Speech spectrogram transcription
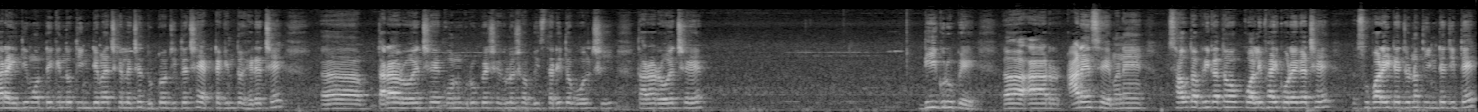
তারা ইতিমধ্যে কিন্তু তিনটে ম্যাচ খেলেছে, দুটো জিতেছে, একটা কিন্তু হেরেছে। তারা রয়েছে কোন গ্রুপে সেগুলো সব বিস্তারিত বলছি। তারা রয়েছে ডি গ্রুপে আর আরএসএ মানে সাউথ আফ্রিকাতেও কোয়ালিফাই করে গেছে। সুপার এইটের জন্য তিনটে জিতে।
